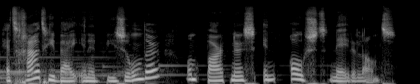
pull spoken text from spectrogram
Het gaat hierbij in het bijzonder om partners in Oost-Nederland.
